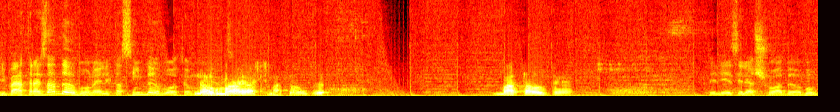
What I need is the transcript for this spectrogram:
Ele vai atrás da Double, né? Ele tá sem Double até o Não, momento. mas eu acho que matar os Zé. Matar os Zé. Beleza, ele achou a Double.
